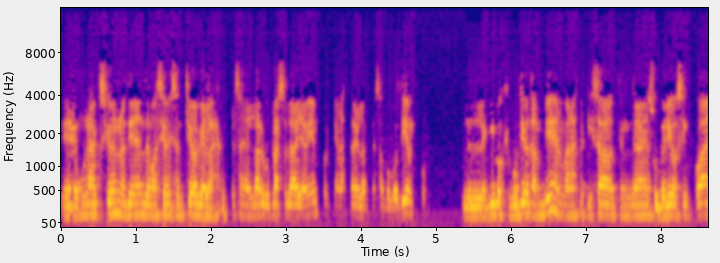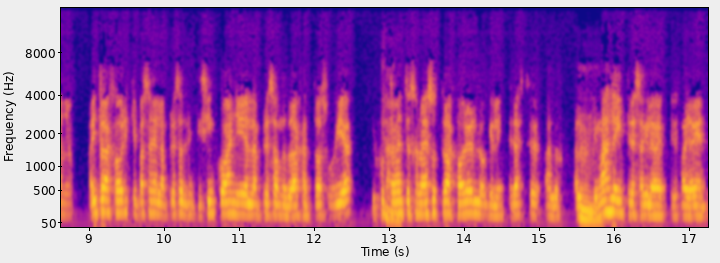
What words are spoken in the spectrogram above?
eh, una acción, no tienen demasiado incentivo a que las empresas en el largo plazo le vaya bien porque van a estar en la empresa poco tiempo. El, equipo ejecutivo también van a estar quizá tendrán en su periodo 5 años. Hay trabajadores que pasan en la empresa 35 años y es la empresa donde trabajan toda su vida y justamente son a esos trabajadores lo que le interesa, a los, a los que mm. más les interesa que, les vaya bien.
